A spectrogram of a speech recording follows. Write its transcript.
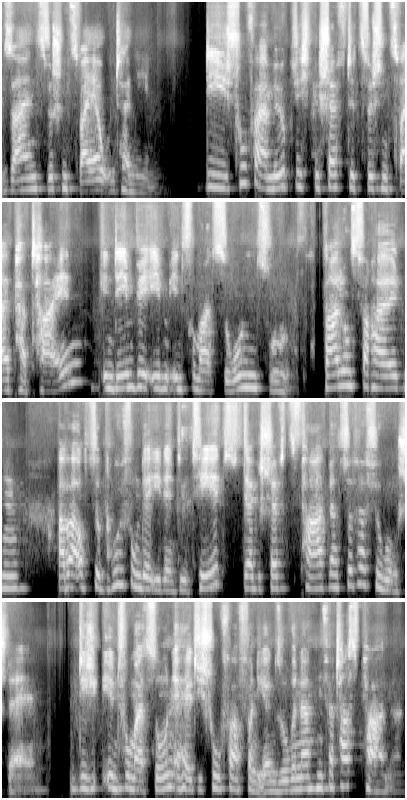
sein zwischen zweier Unternehmen. Die Schufa ermöglicht Geschäfte zwischen zwei Parteien, indem wir eben Informationen zum Zahlungsverhalten, aber auch zur Prüfung der Identität der Geschäftspartner zur Verfügung stellen. Die Information erhält die Schufa von ihren sogenannten Vertragspartnern,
